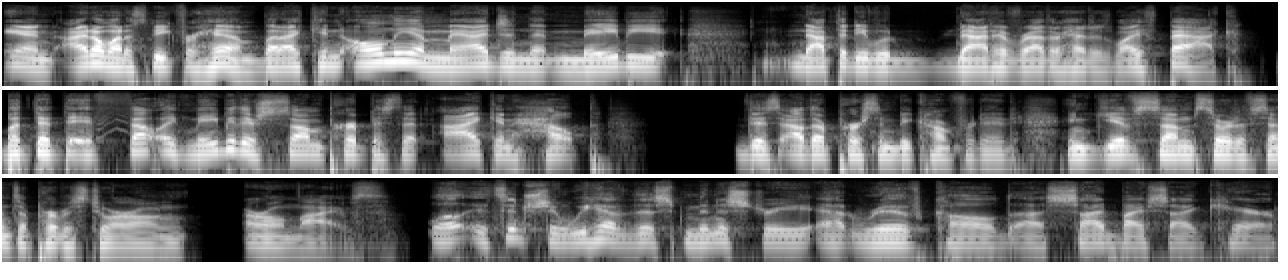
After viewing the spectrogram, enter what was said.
and I don't want to speak for him, but I can only imagine that maybe not that he would not have rather had his wife back, but that it felt like maybe there's some purpose that I can help this other person be comforted and give some sort of sense of purpose to our own our own lives. Well, it's interesting. We have this ministry at Riv called uh, Side by Side Care.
